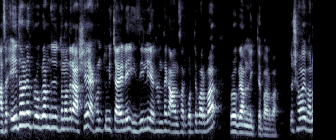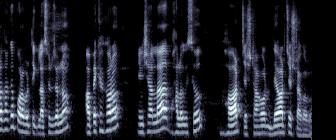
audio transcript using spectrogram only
আচ্ছা এই ধরনের প্রোগ্রাম যদি তোমাদের আসে, এখন তুমি চাইলে ইজিলি এখান থেকে আনসার করতে পারবা প্রোগ্রাম লিখতে পারবা। তো সবাই ভালো থাকো, পরবর্তী ক্লাসের জন্য অপেক্ষা করো। ইনশাল্লাহ ভালো কিছু হওয়ার চেষ্টা দেওয়ার চেষ্টা করব।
